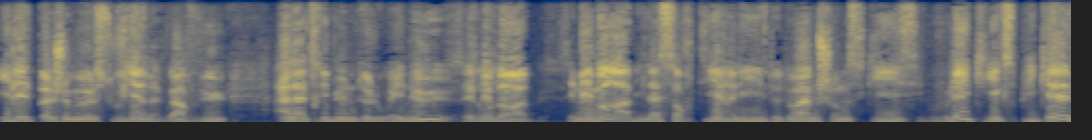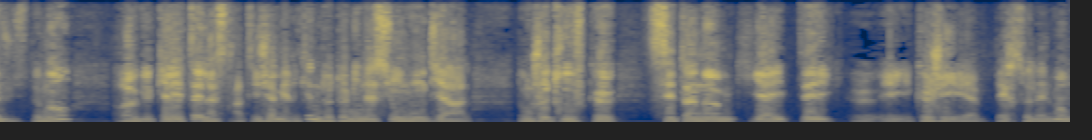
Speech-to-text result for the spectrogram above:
Il est, je me souviens l'avoir vu à la tribune de l'ONU. C'est mémorable. C'est mémorable. Il a sorti un livre de Noam Chomsky, si vous voulez, qui expliquait justement euh, quelle était la stratégie américaine de domination mondiale. Donc je trouve que c'est un homme qui a été, euh, et que j'ai personnellement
